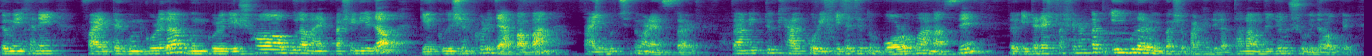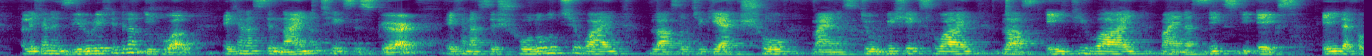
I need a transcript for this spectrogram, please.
তুমি এখানে ফাইভটা গুণ করে দাও, গুণ করে দিয়ে সবগুলো আমার এক পাশে নিয়ে যাও ক্যালকুলেশন করে যা পাবা, তাই হচ্ছে তোমার অ্যান্সার তো আমি একটু খেয়াল করি, এটা যেহেতু বড় মান আছে, তো এটার এক পাশে রাখলাম এইগুলার ওই পাশে পাঠিয়ে দিলাম, তাহলে আমাদের জন্য সুবিধা হবে। তাহলে এখানে জিরো রেখে দিলাম ইকুয়াল এখানে আসছে নাইন হচ্ছে এক্স স্কোয়ার এখানে আসছে ষোলো হচ্ছে ওয়াই প্লাস হচ্ছে কি একশো মাইনাস চব্বিশ X Y plus eighty Y minus sixty X এই দেখো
